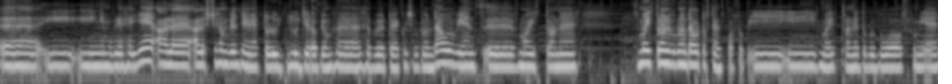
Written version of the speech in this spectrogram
e, i, i nie mówię, że nie, ale, ale szczerze mówiąc nie wiem, jak to lu- ludzie robią, e, żeby to jakoś wyglądało, więc e, w mojej strony z mojej strony wyglądało to w ten sposób i, i z mojej strony to by było w sumie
